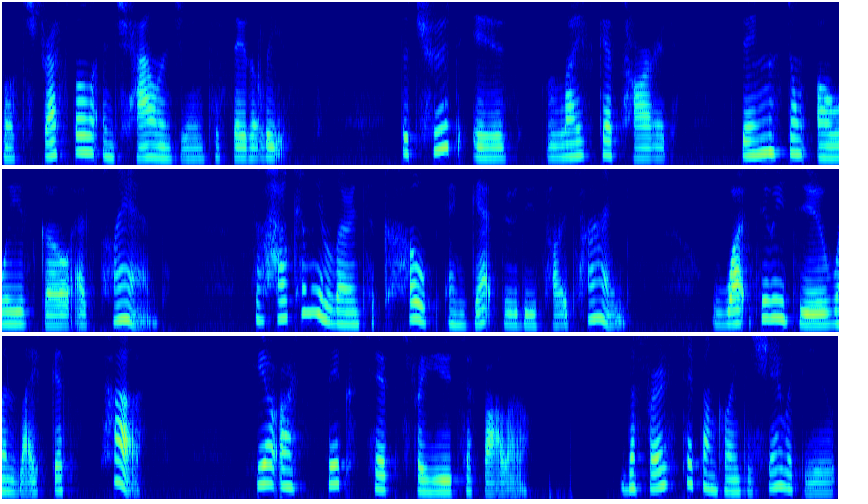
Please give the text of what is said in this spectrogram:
both stressful and challenging to say the least. The truth is, life gets hard. Things don't always go as planned. So, how can we learn to cope and get through these hard times? What do we do when life gets tough? Here are six tips for you to follow. The first tip I'm going to share with you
